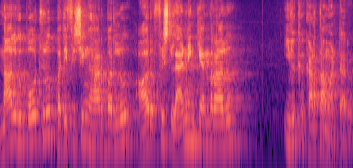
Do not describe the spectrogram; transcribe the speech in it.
నాలుగు పోర్ట్లు పది ఫిషింగ్ హార్బర్లు ఆరు ఫిష్ ల్యాండింగ్ కేంద్రాలు ఇవి కడతామంటారు.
